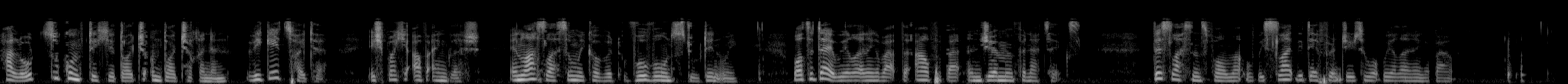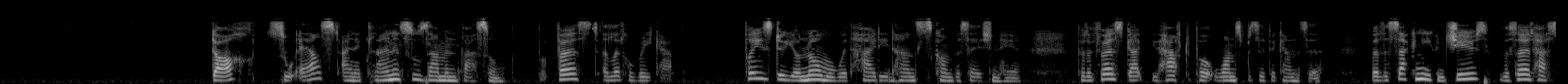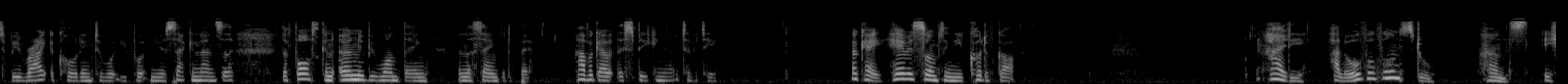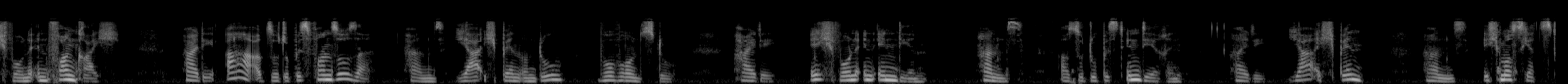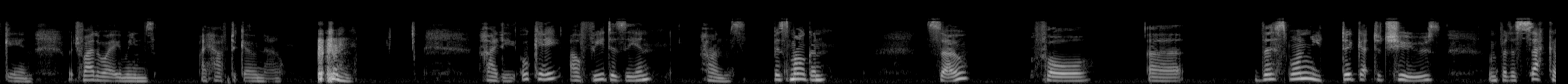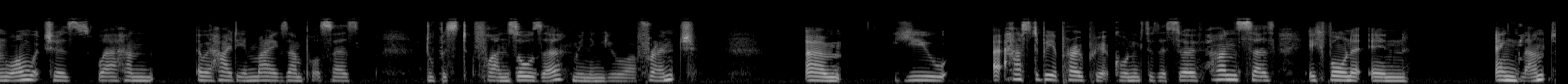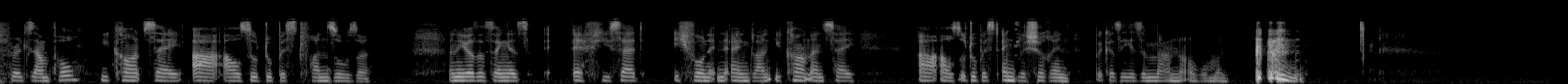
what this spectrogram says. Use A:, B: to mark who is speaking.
A: Hallo, zukünftige Deutsche und Deutscherinnen. Wie geht's heute? Ich spreche auf English. In last lesson we covered Wo wohnst du, didn't we? Well, today we're learning about the alphabet and German phonetics. This lesson's format will be slightly different due to what we are learning about. Doch zuerst eine kleine Zusammenfassung. But first, a little recap. Please do your normal with Heidi and Hans' conversation here. For the first gap, you have to put one specific answer. For the second, you can choose. The third has to be right according to what you put in your second answer. The fourth can only be one thing, and the same for the fifth. Have a go at this speaking activity. Okay, here is something you could have got. Heidi, hallo, wo wohnst du? Hans, ich wohne in Frankreich. Heidi, ah, also du bist Franzose. Hans, ja, ich bin. Und du? Wo wohnst du? Heidi, ich wohne in Indien. Hans, also du bist Indierin. Heidi, ja, ich bin. Hans, ich muss jetzt gehen, which by the way means I have to go now. Heidi, okay, auf Wiedersehen. Hans, bis morgen. So, for uh, this one, you did get to choose, and for the second one, which is where, Han, where Heidi in my example says, Du bist Franzose, meaning you are French, um, you it has to be appropriate according to this. So if Hans says, Ich wohne in England, for example, you can't say, Ah, also du bist Franzose. And the other thing is, if you said, Ich wohne in England, you can't then say, Ah, also du bist Englischerin, because he is a man, not a woman.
